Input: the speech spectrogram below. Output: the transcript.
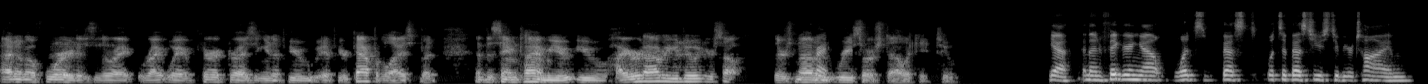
I don't know if word is the right right way of characterizing it if you if you're capitalized, but at the same time you you hire it out or you do it yourself. There's not right. a resource to allocate to. Yeah. And then figuring out what's best what's the best use of your time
